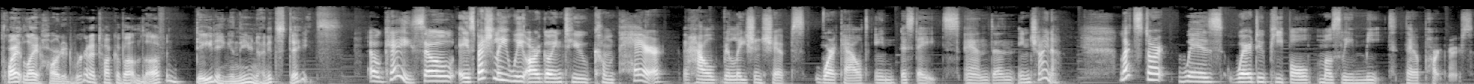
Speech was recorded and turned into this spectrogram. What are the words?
Quite lighthearted. We're going to talk about love and dating in the United States. Okay, so especially we are going to compare how relationships work out in the States and then in China. Let's start with where do people mostly meet their partners?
